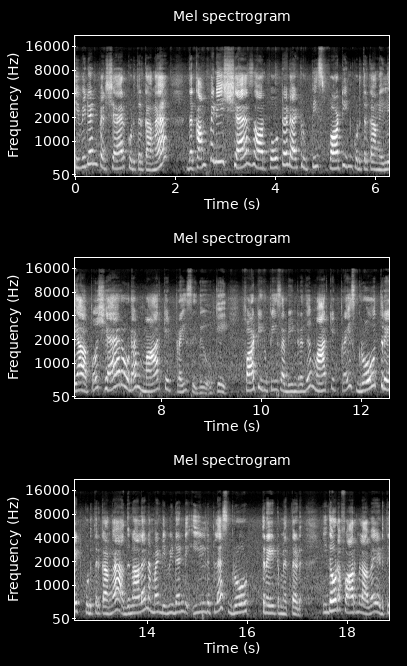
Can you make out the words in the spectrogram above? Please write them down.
டிவிடெண்ட் பெர் ஷேர் கொடுத்துருக்காங்க. The company shares are quoted at rupees ஃபார்ட்டின்னு கொடுத்துருக்காங்க இல்லையா? அப்போது ஷேரோட மார்க்கெட் ப்ரைஸ் இது ஓகே ஃபார்ட்டி ருபீஸ் அப்படின்றது மார்க்கெட் ப்ரைஸ் க்ரோத் ரேட் கொடுத்துருக்காங்க. அதனால நம்ம dividend yield plus growth rate method இதோட ஃபார்முலாவை எடுத்து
